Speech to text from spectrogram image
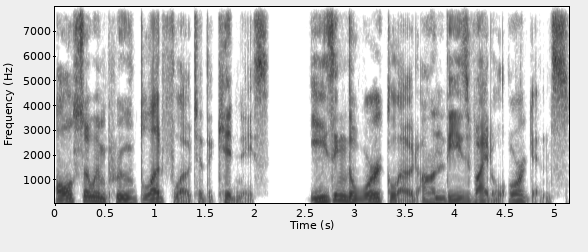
also improve blood flow to the kidneys, easing the workload on these vital organs.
